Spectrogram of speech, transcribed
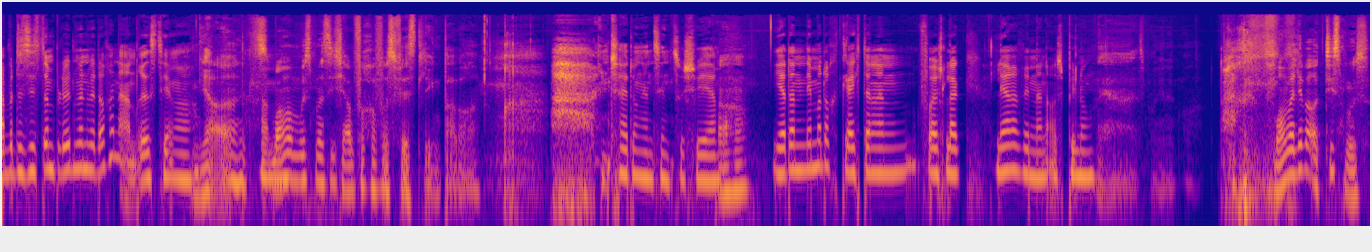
Aber das ist dann blöd, wenn wir doch ein anderes Thema. Ja, machen, muss man sich einfach auf was festlegen, Barbara. Entscheidungen sind zu schwer. Aha. Ja, dann nehmen wir doch gleich deinen Vorschlag Lehrerinnenausbildung. Ja, das mag ich nicht machen. Machen wir lieber Autismus.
